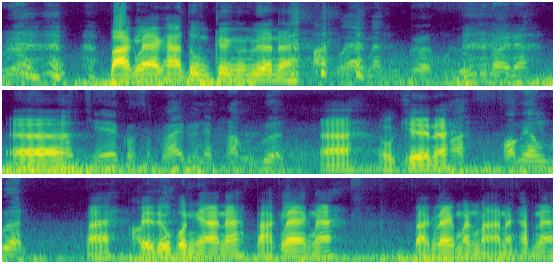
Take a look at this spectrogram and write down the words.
เพื่อนปากแรกห้าทุ่มครึ่งเพื่อนๆนะๆปากแรกนะเพื่อนๆมาลุ้นกันหน่อยนะเออกดแชร์กด subscribe ด้วยนะครับเพื่อนอ่าโอเคๆนะมาพร้อมยังเพื่อนไปเอาไปดูผลงานนะ ปากแรกนะ ปากแรกมันหมานะครับนะ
